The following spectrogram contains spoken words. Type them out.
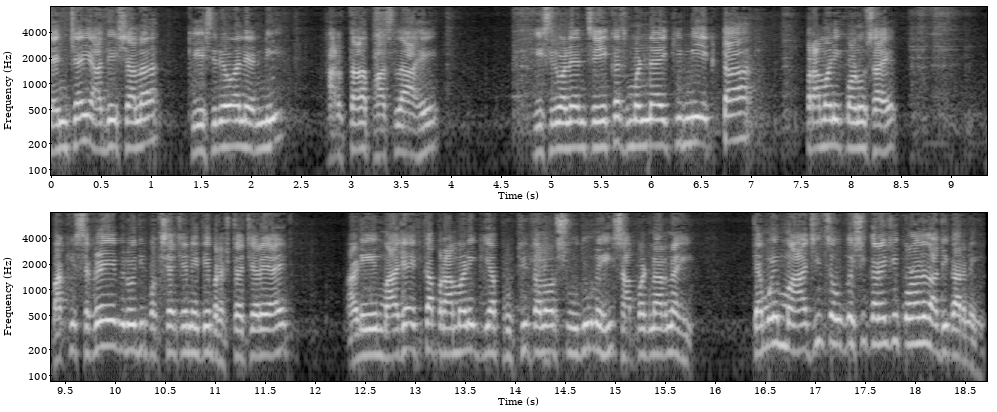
त्यांच्याही आदेशाला केजरीवाल यांनी हरताळ फासला आहे. केजरीवाल यांचं एकच म्हणणं आहे की मी एकटा प्रामाणिक माणूस आहे. बाकी सगळे विरोधी पक्षाचे नेते भ्रष्टाचारी आहेत. आणि माझ्या इतका प्रामाणिक या पृथ्वी तलावर शोधूनही सापडणार नाही. त्यामुळे माझी चौकशी करायची कोणालाच अधिकार नाही.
